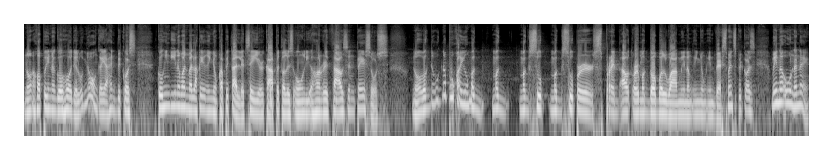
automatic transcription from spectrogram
No, ako po yung nag-hodel. Huwag niyo akong gayahin because kung hindi naman malaki ang inyong capital, let's say your capital is only 100,000 pesos, no, wag na wag na po kayong mag mag mag, sup, mag super spread out or mag double whammy ng inyong investments because may nauna na eh.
